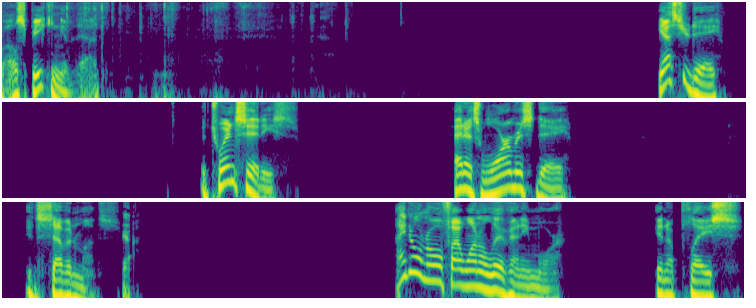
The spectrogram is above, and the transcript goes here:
Well, speaking of that, yesterday, the Twin Cities had its warmest day in seven months. Yeah. I don't know if I want to live anymore in a place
